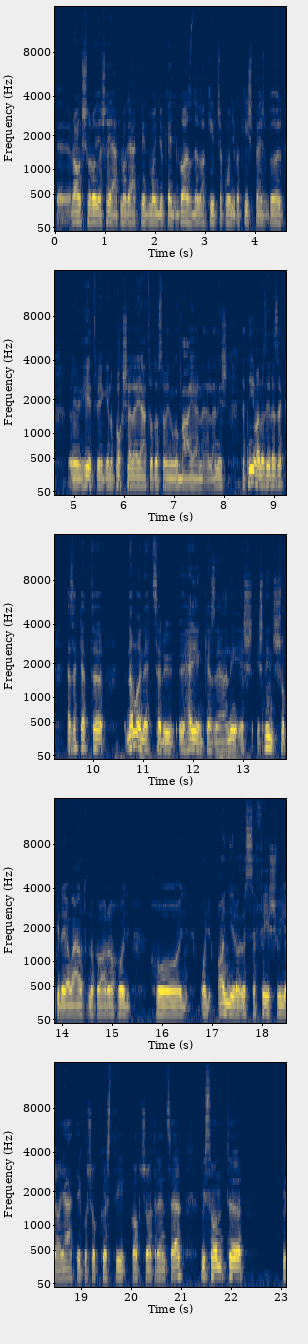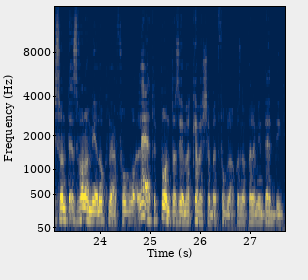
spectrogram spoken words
ö, rangsorolja saját magát, mint mondjuk egy gazdag, aki csak mondjuk a Kispestből ö, hétvégén a Paks ellen játszott, azt mondja, meg a Bayern ellen is. Tehát nyilván azért ezek, ezeket ö, nem olyan egyszerű ö, helyén kezelni, és, és nincs sok ideje a vállalatoknak arra, hogy, hogy, hogy annyira összefésülje a játékosok közti kapcsolatrendszert, viszont Viszont ez valamilyen oknál fogva, lehet, hogy pont azért, mert kevesebbet foglalkoznak vele, mint eddig.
